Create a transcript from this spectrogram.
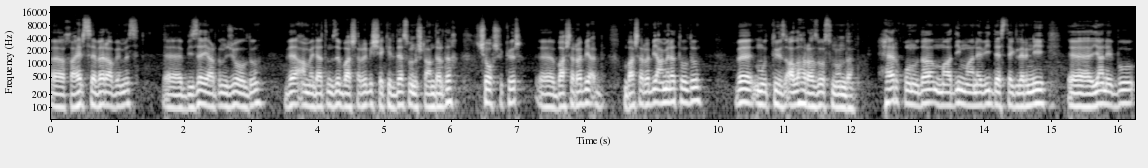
e, hayırsever abimiz e, bize yardımcı oldu ve ameliyatımızı başarılı bir şekilde sonuçlandırdık. Çok şükür başarılı bir başarılı bir ameliyat oldu ve mutluyuz. Allah razı olsun ondan. Her konuda maddi manevi desteklerini yani bu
